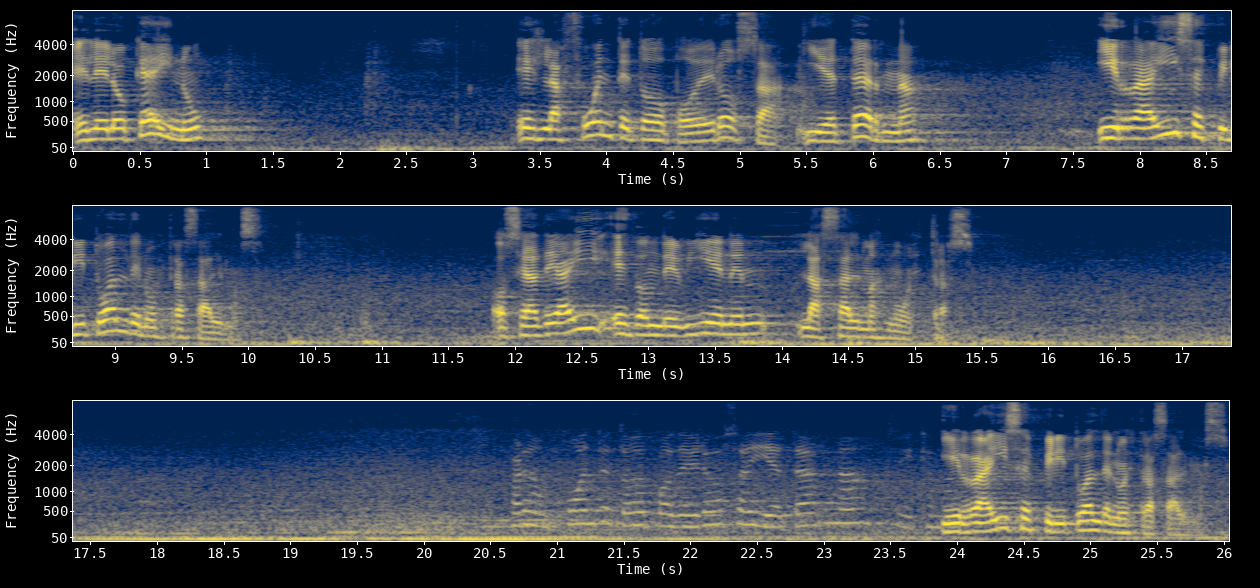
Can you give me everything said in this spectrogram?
El Elokeinu es la fuente todopoderosa y eterna y raíz espiritual de nuestras almas. O sea, de ahí es donde vienen las almas nuestras. Perdón, fuente todopoderosa y eterna. ¿Y? Y raíz espiritual de nuestras almas.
